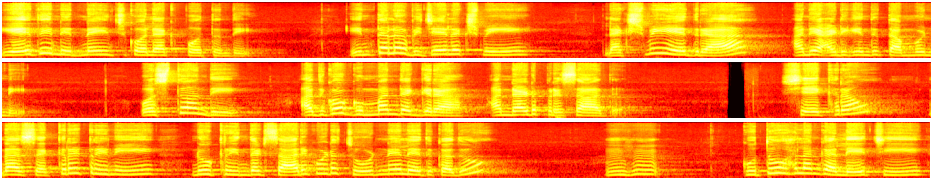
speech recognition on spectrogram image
ఏదీ నిర్ణయించుకోలేకపోతుంది. ఇంతలో విజయలక్ష్మి లక్ష్మి ఏదిరా? అని అడిగింది తమ్ముణ్ణి. వస్తోంది. అదిగో గుమ్మం దగ్గర అన్నాడు ప్రసాద్. శేఖరం నా సెక్రటరీని నువ్వు క్రిందటిసారి కూడా చూడనే లేదు కదూ? కుతూహలంగా లేచి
